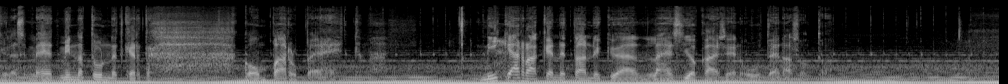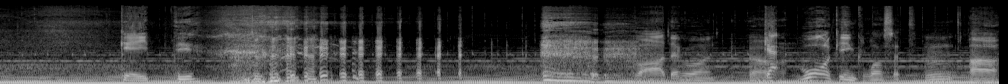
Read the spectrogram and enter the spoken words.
Kyllä se meidät Minna tunnet kerta kompaa rupeaa heittämään. Mikä rakennetaan nykyään lähes jokaiseen uuteen asuntoon? Keitti. Vaatehuone. Kä- walking closet. Mm, a,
